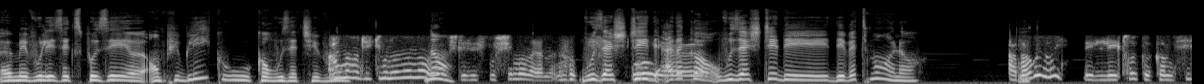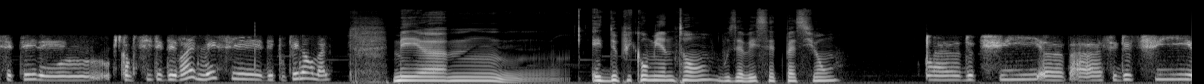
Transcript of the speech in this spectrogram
Euh, mais vous les exposez euh, en public ou quand vous êtes chez vous Ah non, du tout, non, non, non. non. je les expose chez moi, madame. Vous achetez, ah euh, d'accord, vous achetez des, des vêtements alors Ah bah oui, oui. Les, les trucs comme si c'était des, comme si c'était des vrais, mais c'est des poupées normales. Mais et depuis combien de temps vous avez cette passion? Depuis, bah, c'est depuis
